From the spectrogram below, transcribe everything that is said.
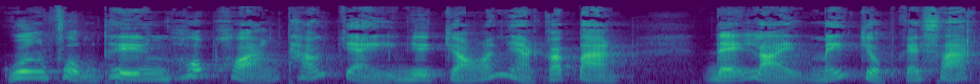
Quân Phụng Thiên hốt hoảng tháo chạy như chó nhà có tang, để lại mấy chục cái xác.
